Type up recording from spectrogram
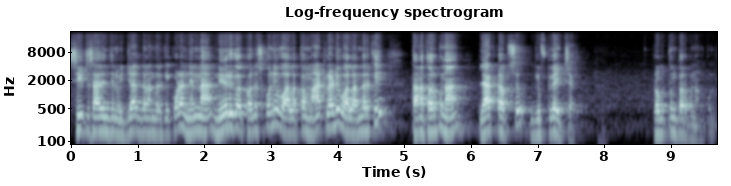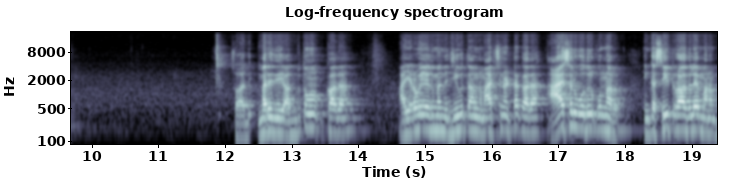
సీటు సాధించిన విద్యార్థులందరికీ కూడా నిన్న నేరుగా కలుసుకొని వాళ్ళతో మాట్లాడి వాళ్ళందరికీ తన తరపున ల్యాప్టాప్స్ గిఫ్ట్గా ఇచ్చారు. ప్రభుత్వం తరపున అనుకుంటా. సో అది మరి ఇది అద్భుతం కాదా? ఆ ఇరవై ఐదు మంది జీవితాలను మార్చినట్ట కాదా? ఆశలు వదులుకున్నారు. ఇంకా సీట్ రాదులే మన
